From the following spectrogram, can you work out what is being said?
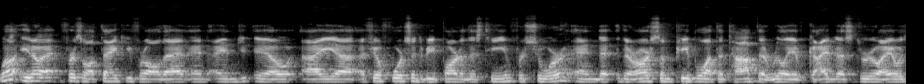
Well, you know, first of all, thank you for all that, and and you know, I uh, I feel fortunate to be part of this team for sure. And there are some people at the top that really have guided us through. I always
